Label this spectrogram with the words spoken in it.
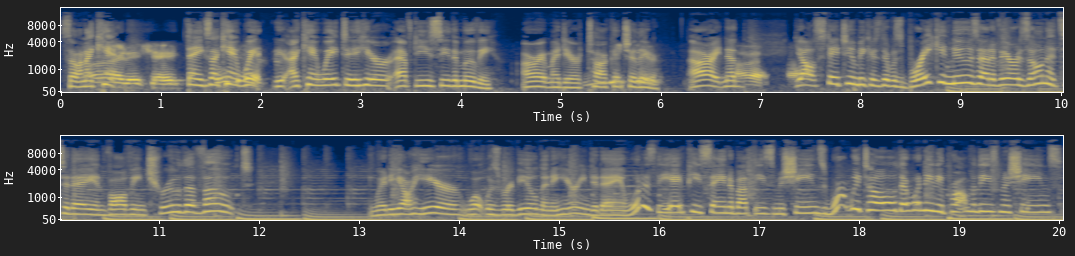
So, and I All can't. right, AK. Thanks. I can't wait. I can't wait to hear after you see the movie. All right, my dear. Talk at you too. later. All right. Now, All right. y'all stay tuned because there was breaking news out of Arizona today involving True the Vote. Wait do y'all hear what was revealed in a hearing today. And what is the AP saying about these machines? Weren't we told there wasn't any problem with these machines?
